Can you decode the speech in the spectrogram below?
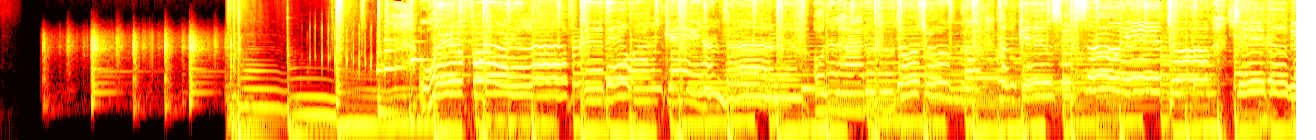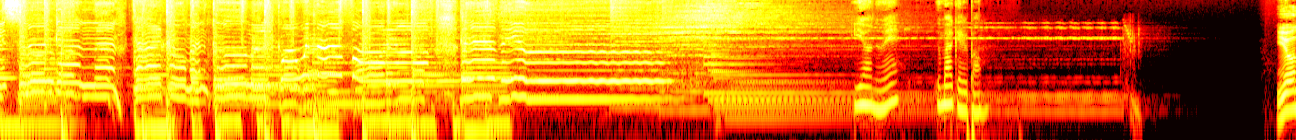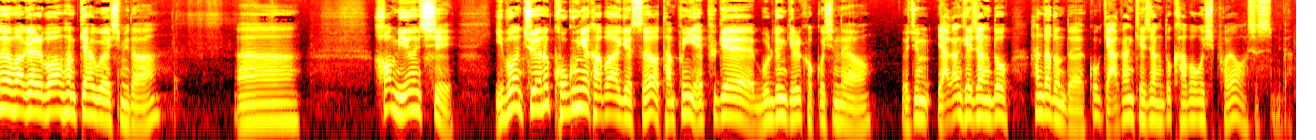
음악 앨범 이연의 음악 앨범 함께 하고 계십니다. 아, 허미은 씨. 이번 주에는 고궁에 가봐야겠어요. 단풍이 예쁘게 물든 길을 걷고 싶네요. 요즘 야간 개장도 한다던데 꼭 야간 개장도 가보고 싶어요. 하셨습니다.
